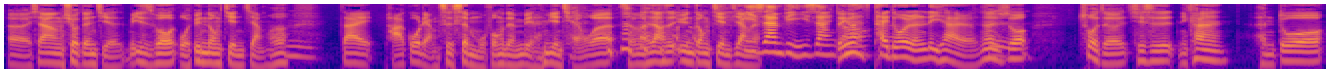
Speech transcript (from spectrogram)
呃，像秀珍姐一直说我运动健将，我说。嗯在爬过两次圣母峰的面面前，我什么像是运动健将？一山比一山高，对，因为太多人厉害了。嗯、那你说挫折，其实你看很多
